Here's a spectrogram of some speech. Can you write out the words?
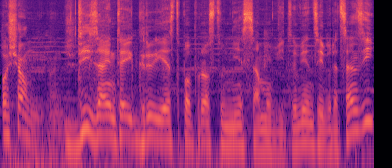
osiągnąć. Design tej gry jest po prostu niesamowity. Więcej w recenzji.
